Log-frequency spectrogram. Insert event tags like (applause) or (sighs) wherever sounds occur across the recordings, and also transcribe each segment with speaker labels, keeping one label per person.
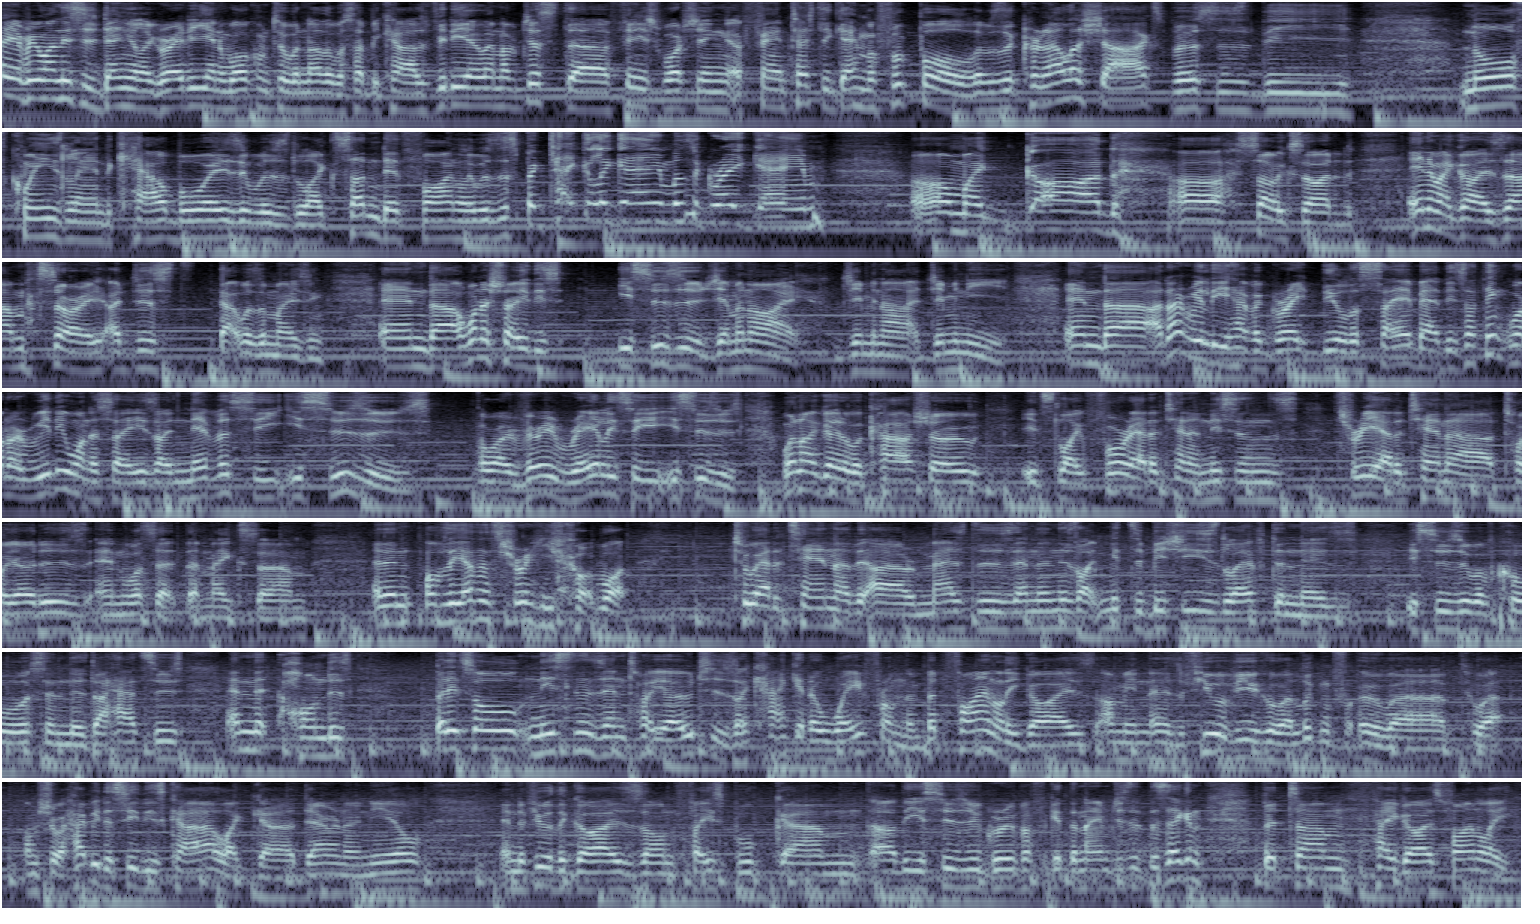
Speaker 1: everyone, this is Daniel O'Grady and welcome to another Wasabi Cars video and I've just uh, finished watching a fantastic game of football. It was the Cronulla Sharks versus the North Queensland Cowboys. It was like sudden death final. It was a spectacular game. It was a great game. Oh my god. Oh, so excited. Anyway guys, um, (laughs) sorry, I just, that was amazing. And uh, I want to show you this Isuzu Gemini. Gemini, Gemini. And uh, I don't really have a great deal to say about this. I think what I really want to say is I never see Isuzus or I very rarely see Isuzus. When I go to a car show, it's like 4 out of 10 are Nissans, 3 out of 10 are Toyotas, and what's that? That makes, um, and then of the other (laughs) three, you've got what? 2 out of 10 are, the, are Mazdas, and then there's like Mitsubishis left, and there's Isuzu, of course, and there's Daihatsus, and the Hondas but it's all Nissans and Toyotas. I can't get away from them. But finally, guys, I mean, there's a few of you who are looking for, who, uh, who are, I'm sure, happy to see this car, like uh, Darren O'Neill, and a few of the guys on Facebook, um, uh, the Isuzu group. I forget the name just at the second. But um, hey, guys, finally,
